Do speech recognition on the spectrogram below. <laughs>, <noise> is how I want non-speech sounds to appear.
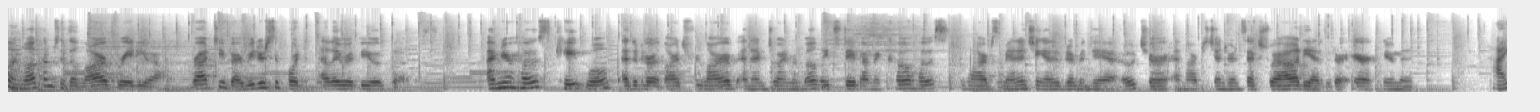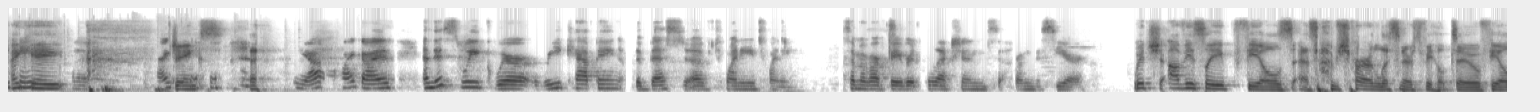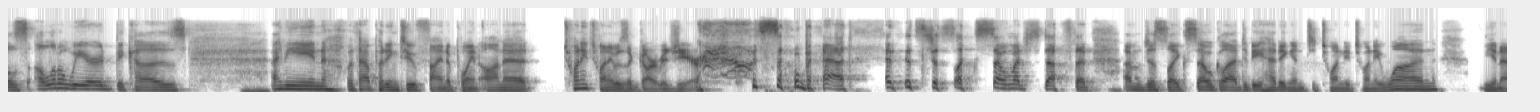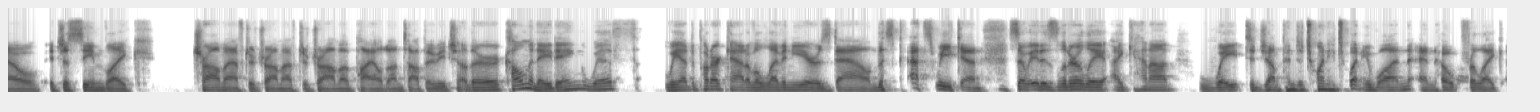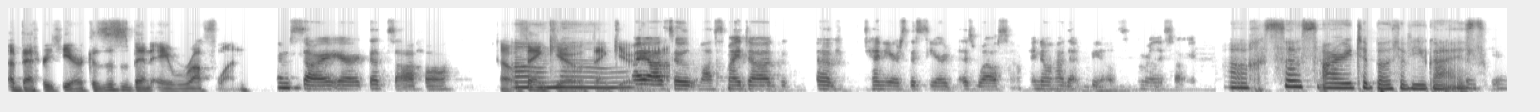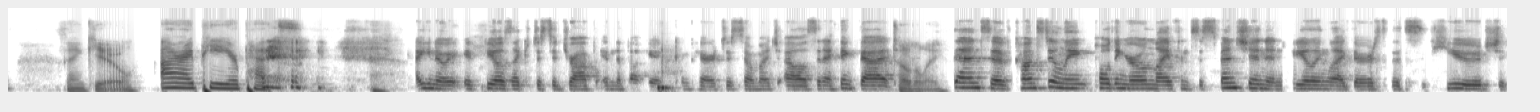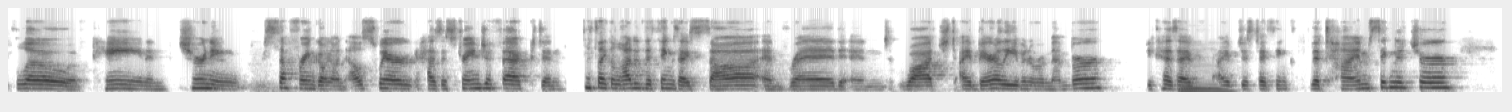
Hello, and welcome to the LARB Radio Hour, brought to you by reader supported LA Review of Books. I'm your host, Kate Wolf, editor at large for LARB, and I'm joined remotely today by my co host, LARB's managing editor, Medaya Ocher, and LARB's gender and sexuality editor, Eric Newman. Hi, Kate. Hi, Kate. Uh, <laughs> hi, Jinx. yeah, hi, guys. And this week, we're recapping the best of 2020, some of our favorite selections from this year which obviously feels, as <laughs> I'm sure our listeners feel too, feels a little weird because, I mean, without putting too fine a point on it, 2020 was a garbage year. <laughs> it was so bad. <laughs> And it's just like so much stuff that I'm just like so glad to be heading into 2021. You know, it just seemed like trauma after trauma after trauma piled on top of each other, culminating with we had to put our cat of 11 years down <laughs> this past weekend. So it is literally, I cannot wait to jump into 2021 and hope for like a better year because this has been a rough one. I'm sorry, Eric. That's awful. Oh, oh thank you. Thank you. I also lost my dog of 10 years this year as well. So I know how that feels. I'm really sorry. Oh, so sorry to both of you guys. Thank you. Thank you. RIP your pets. <laughs> you know, it, it, feels like just a drop in the bucket compared to so much else. And I think that totally sense of constantly holding your own life in suspension and feeling like there's this huge flow of pain and churning suffering going on elsewhere has a strange effect. And it's like a lot of the things I saw and read and watched, I barely even remember because I've, mm. I've just, I think the time signature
